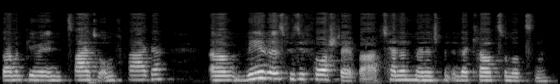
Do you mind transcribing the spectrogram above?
damit gehen wir in die zweite Umfrage, ähm, wäre es für Sie vorstellbar, Talentmanagement in der Cloud zu nutzen?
